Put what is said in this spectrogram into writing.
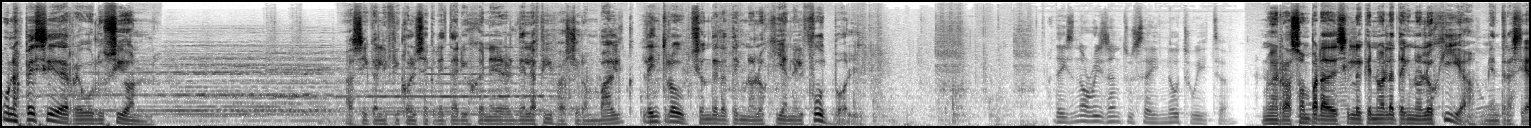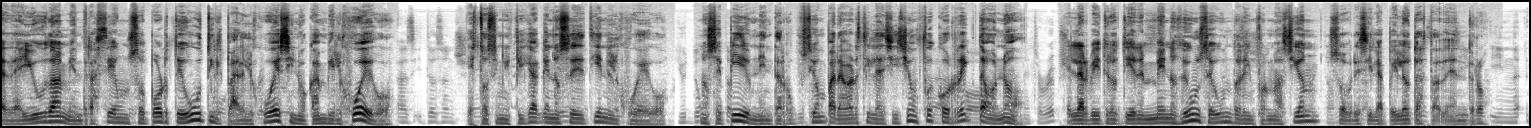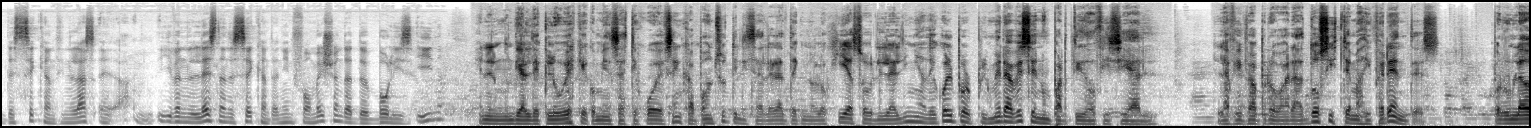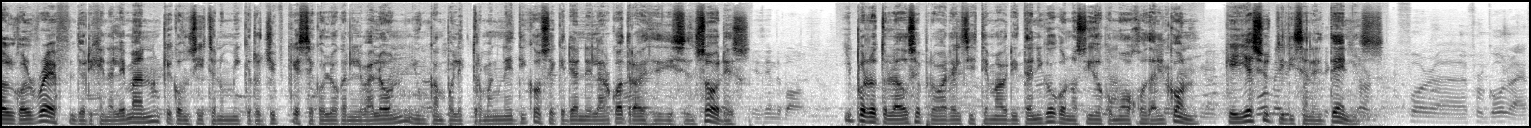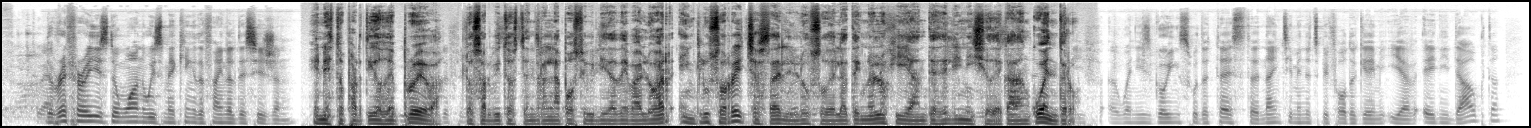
Una especie de revolución. Así calificó el secretario general de la FIFA, Jerome Balk, la introducción de la tecnología en el fútbol. No hay razón para decirle que no a la tecnología, mientras sea de ayuda, mientras sea un soporte útil para el juez y no cambie el juego. Esto significa que no se detiene el juego, no se pide una interrupción para ver si la decisión fue correcta o no. El árbitro tiene en menos de un segundo la información sobre si la pelota está dentro. En el Mundial de Clubes que comienza este jueves en Japón se utilizará la tecnología sobre la línea de gol por primera vez en un partido oficial la FIFA aprobará dos sistemas diferentes. Por un lado el GoalRef, de origen alemán, que consiste en un microchip que se coloca en el balón y un campo electromagnético se crea en el arco a través de 10 sensores. Y por otro lado se probará el sistema británico conocido como ojo de halcón, que ya se utiliza en el tenis. En estos partidos de prueba, los árbitros tendrán la posibilidad de evaluar e incluso rechazar el uso de la tecnología antes del inicio de cada encuentro. Going through the test 90 uh, minutes before the game, you have any doubt,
